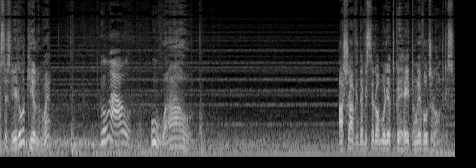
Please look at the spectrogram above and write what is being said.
Vocês viram aquilo, não é? Uau! Uau! A chave deve ser o amuleto que Reitan levou de Londres.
